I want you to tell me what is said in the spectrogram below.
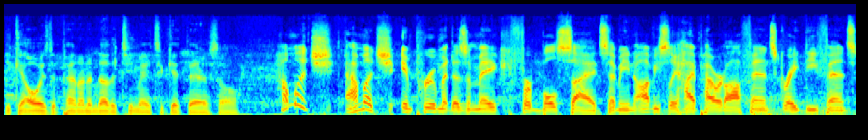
you can always depend on another teammate to get there. So how much how much improvement does it make for both sides? I mean, obviously high powered offense, great defense.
